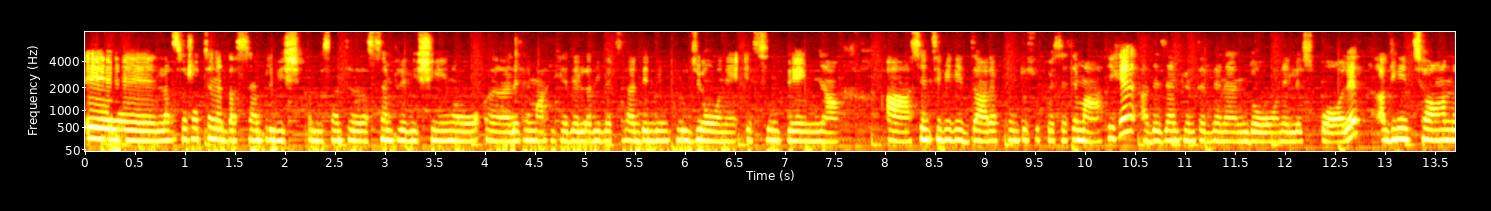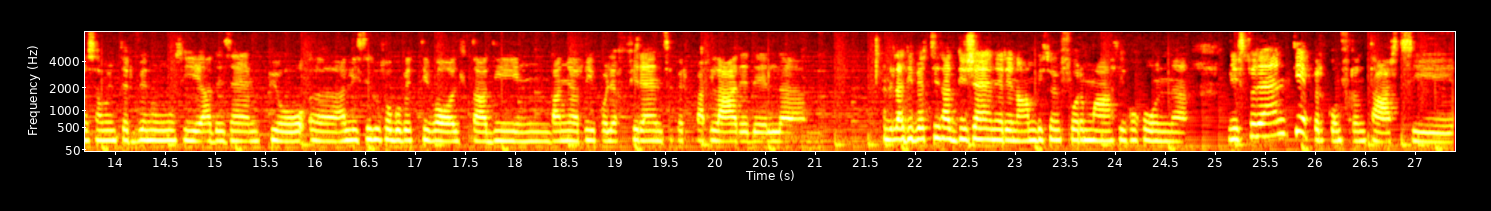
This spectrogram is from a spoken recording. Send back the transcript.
e l'associazione da sempre vic- mi sente da sempre vicino uh, le tematiche della diversità e dell'inclusione e si impegna a sensibilizzare appunto su queste tematiche, ad esempio intervenendo nelle scuole. All'inizio anno siamo intervenuti ad esempio eh, all'Istituto Gobetti Volta di mm, Bagno Arripoli a Firenze per parlare del, della diversità di genere in ambito informatico con gli studenti e per confrontarsi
